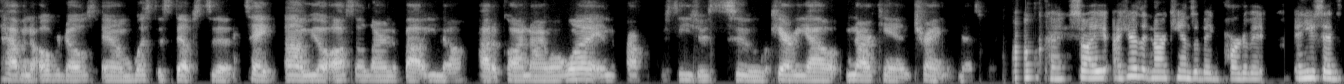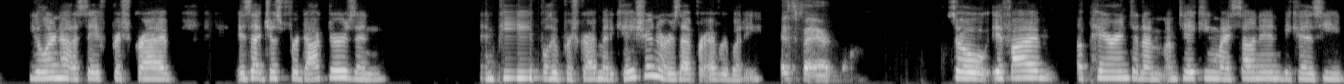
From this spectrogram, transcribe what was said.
having an overdose and what's the steps to take. Um, you'll also learn about, you know, how to call 911 and the proper procedures to carry out Narcan training. That's okay. So I, I hear that Narcan's a big part of it. And you said you learn how to safe prescribe. Is that just for doctors and and people who prescribe medication or is that for everybody? It's for everyone. So if I'm a parent and I'm I'm taking my son in because he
